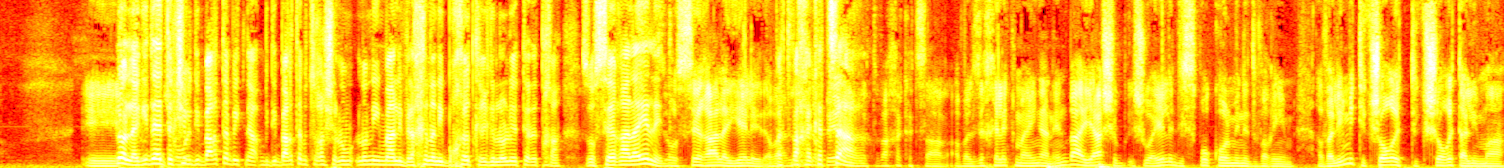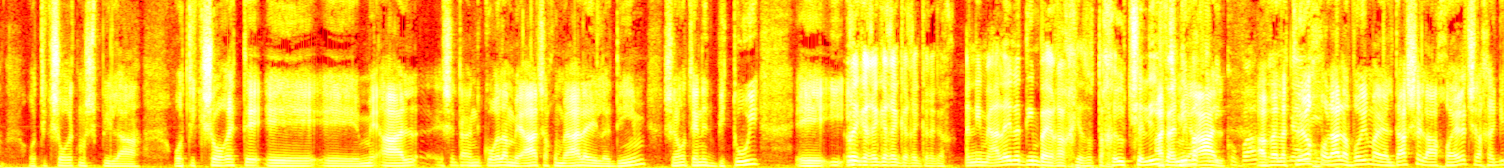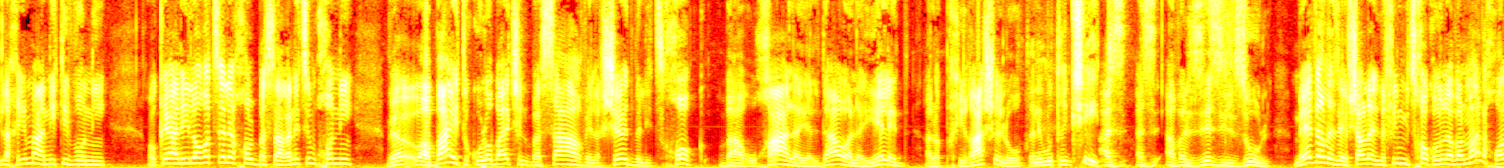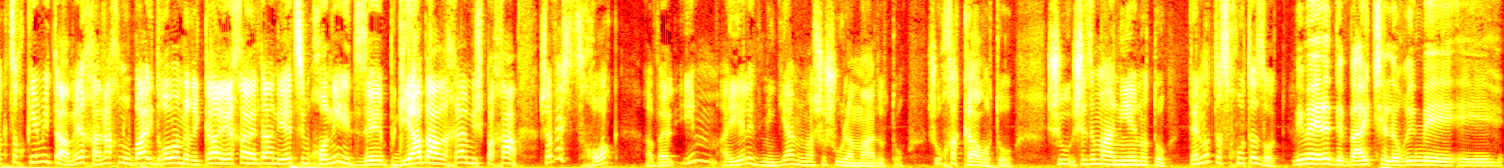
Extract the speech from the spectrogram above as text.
אה, לא, להגיד לילד, תקשיב, דיברת. דיברת בצורה שלא לא נעימה לי, ולכן אני בוחרת כרגע לא להיות ילד לך. זה עושה רע לילד. זה עושה רע לילד. בטווח הקצר. בטווח הקצר, אבל זה חלק מהעניין. אין בעיה ש- שהילד יספוג כל מיני דברים, אבל אם היא תקשורת, תקשורת אלימה, או תקשורת משפילה, או תקשורת אה, אה, אה, מעל, שאני קורא לה מעל, שאנחנו מעל הילדים, שלא נותנת ביטוי. אה, רגע, רגע, רגע, רגע, רגע. אני מעל הילדים בהיררכיה, זאת אחריות שלי, את ואני מעל, אני קובעת... אבל את לא. יכולה לבוא עם הילדה שלך, או הילד שלך, להגיד לך, אמא, אני טבעוני. אוקיי? אני לא רוצה לאכול בשר, אני צמחוני. והבית הוא כולו בית של בשר, ולשבת ולצחוק בארוחה על הילדה או על הילד, על הבחירה שלו, אלימות רגשית. אז, אז, אבל זה זלזול. מעבר לזה, אפשר לפעמים לצחוק, אומרים לה, אבל מה, אנחנו רק צוחקים איתם, איך אנחנו בית דרום אמריקאי, איך הילדה נהיית צמחונית, זה פגיעה בערכי המשפחה. עכשיו יש צחוק, אבל אם הילד מגיע ממשהו שהוא למד אותו, שהוא חקר אותו, שהוא, שזה מעניין אותו, תן לו את הזכות הזאת. ואם הילד בבית של הורים אה, אה,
